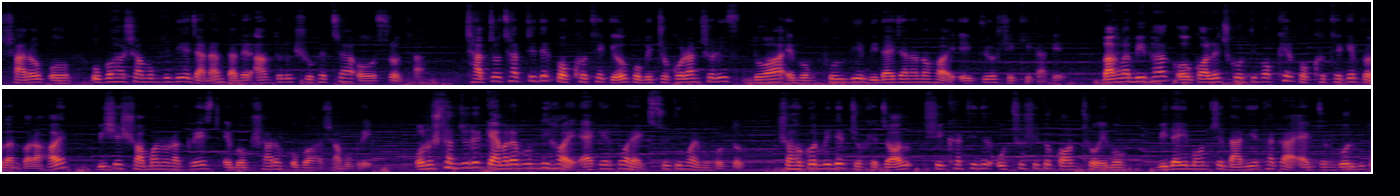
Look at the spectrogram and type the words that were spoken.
স্মারক ও উপহার সামগ্রী দিয়ে জানান তাদের আন্তরিক শুভেচ্ছা ও শ্রদ্ধা। ছাত্রছাত্রীদের পক্ষ থেকেও পবিত্র কোরআন শরীফ, দোয়া এবং ফুল দিয়ে বিদায় জানানো হয় এই প্রিয় শিক্ষিকাকে। বাংলা বিভাগ ও কলেজ কর্তৃপক্ষের পক্ষ থেকে প্রদান করা হয় বিশেষ সম্মাননা ক্রেস্ট এবং স্মারক উপহার সামগ্রী। অনুষ্ঠান জুড়ে ক্যামেরাবন্দি হয় একের পর এক স্মৃতিময় মুহূর্ত। সহকর্মীদের চোখে জল, শিক্ষার্থীদের উচ্ছ্বসিত কণ্ঠ এবং বিদায়ী মঞ্চে দাঁড়িয়ে থাকা একজন গর্বিত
